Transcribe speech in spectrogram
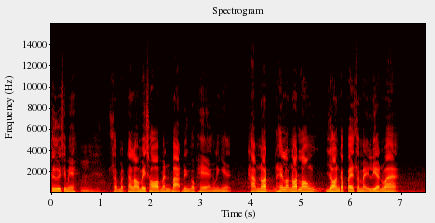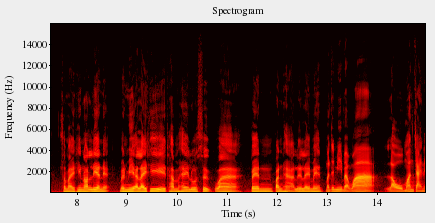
ซื้อใช่ไหมอืม ถ้าเราไม่ชอบมันบาทหนึ่งก็แพงอะไรเงี้ยถามน็อตให้น็อตลองย้อนกลับไปสมัยเรียนว่า สมัยที่น็อตเรียนเนี่ย มันมีอะไรที่ทำให้รู้สึกว่าเป็นปัญหาหรืออะไรไหมมันจะมีแบบว่าเรามั่นใจใน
